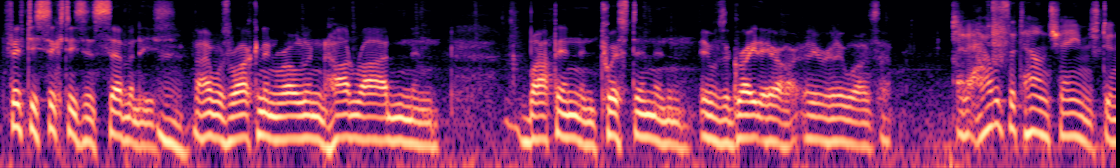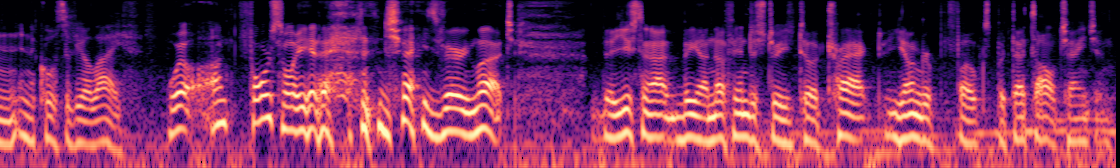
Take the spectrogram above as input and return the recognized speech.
50s, 60s, and 70s. Mm. I was rocking and rolling, and hot rodding, and bopping and twisting, and it was a great era. It really was. And how has the town changed in, in the course of your life? Well, unfortunately, it hasn't changed very much. There used to not be enough industry to attract younger folks, but that's all changing.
